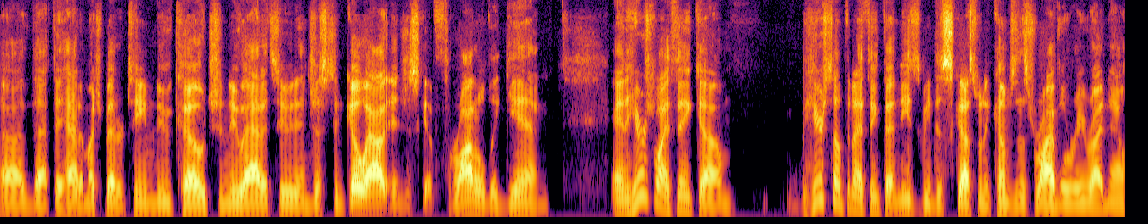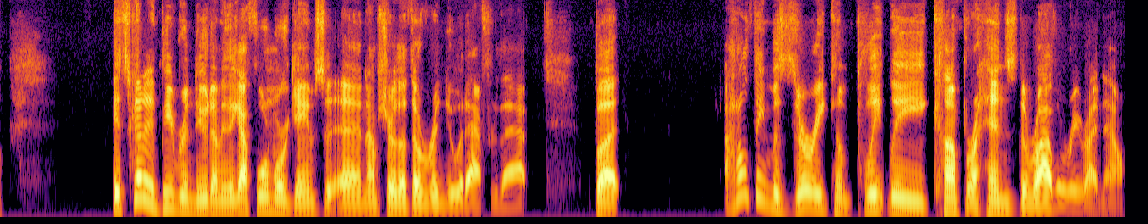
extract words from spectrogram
uh, that they had a much better team, new coach, a new attitude, and just to go out and just get throttled again. And here's why I think um, here's something I think that needs to be discussed when it comes to this rivalry right now. It's going to be renewed. I mean, they got four more games, and I'm sure that they'll renew it after that. But I don't think Missouri completely comprehends the rivalry right now.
